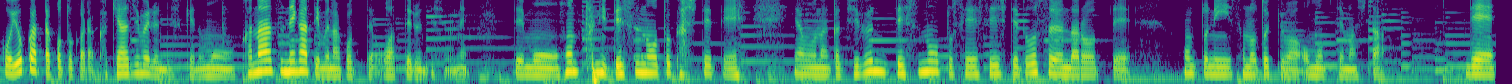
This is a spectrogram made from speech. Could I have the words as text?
こう良かったことから書き始めるんですけども必ずネガティブなことで終わってるんですよね。でもう本当にデスノート化してていやもうなんか自分デスノート生成してどうするんだろうって本当にその時は思ってました。で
